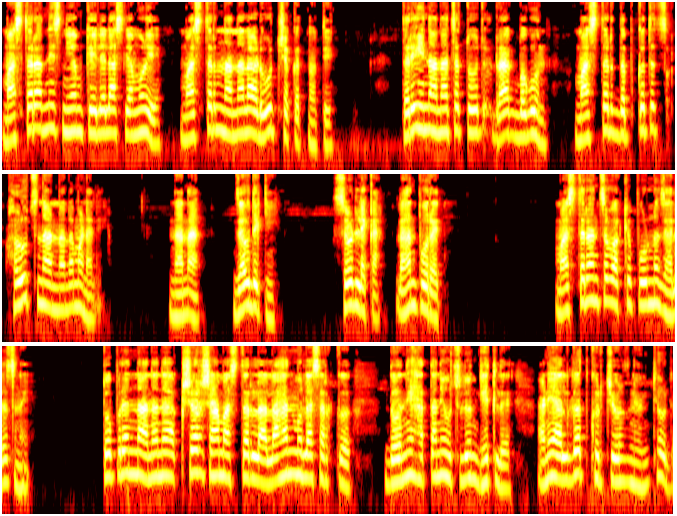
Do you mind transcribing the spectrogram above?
मास्तरांनीच नियम केलेला असल्यामुळे मास्तर नानाला अडवूच शकत नव्हते. तरीही नानाचा तो राग बघून मास्तर दबकतच हळूच नानाला म्हणाले नाना जाऊ दे की. सोडले का? लहान पोर आहेत. मास्तरांचं वाक्य पूर्ण झालंच नाही. तोपर्यंत नानानं अक्षरशः मास्तरला लहान मुलासारखं दोन्ही हाताने उचलून घेतलं आणि अलगद खुर्चीवर नेऊन ठेवलं.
